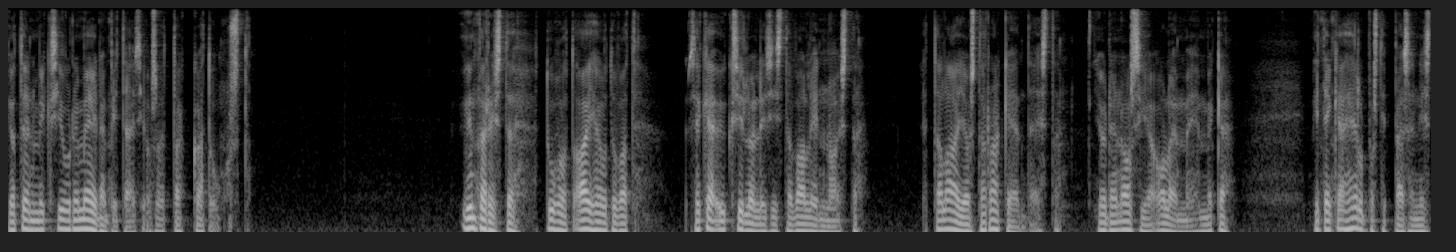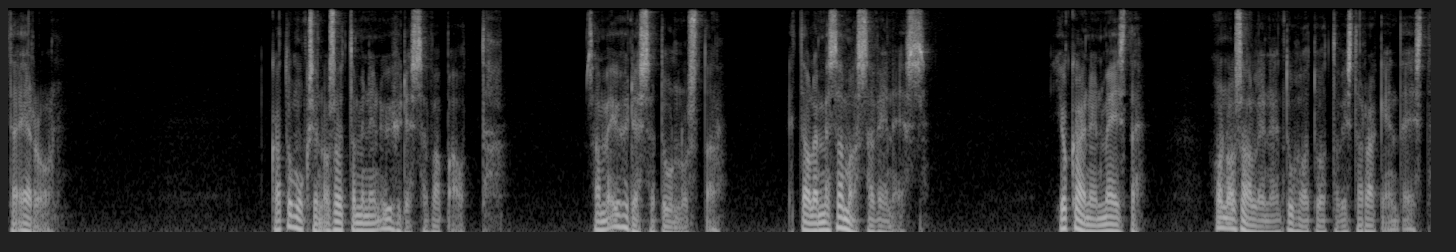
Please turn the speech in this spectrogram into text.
joten miksi juuri meidän pitäisi osoittaa katumusta? Ympäristötuhot aiheutuvat sekä yksilöllisistä valinnoista että laajoista rakenteista, joiden osia olemme, emmekä mitenkään helposti pääse niistä eroon. Katumuksen osoittaminen yhdessä vapauttaa. Saamme yhdessä tunnustaa, että olemme samassa veneessä. Jokainen meistä on osallinen tuhoa tuottavista rakenteista.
